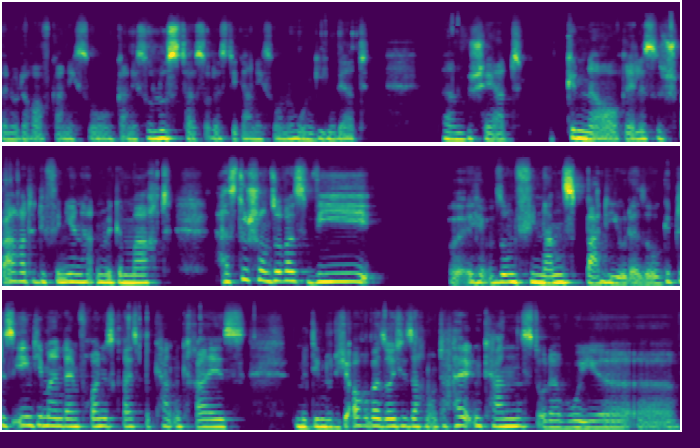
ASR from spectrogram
wenn du darauf gar nicht so, gar nicht so Lust hast oder es dir gar nicht so einen hohen Gegenwert ähm, beschert. Genau, realistische Sparrate definieren hatten wir gemacht. Hast du schon sowas wie so ein Finanzbuddy oder so? Gibt es irgendjemanden in deinem Freundeskreis, Bekanntenkreis, mit dem du dich auch über solche Sachen unterhalten kannst oder wo ihr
